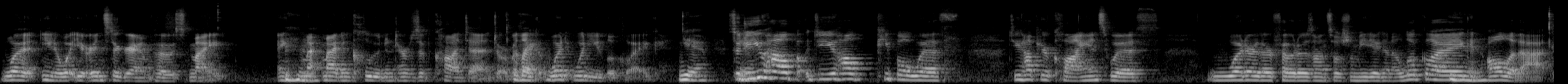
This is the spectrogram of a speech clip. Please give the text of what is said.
what you know what your Instagram post might might, might include in terms of content or but like Mm-hmm. Right. what what do you look like? Yeah. So do you help do you help people with do you help your clients with what are their photos on social media going to look like Mm-hmm. and all of that?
